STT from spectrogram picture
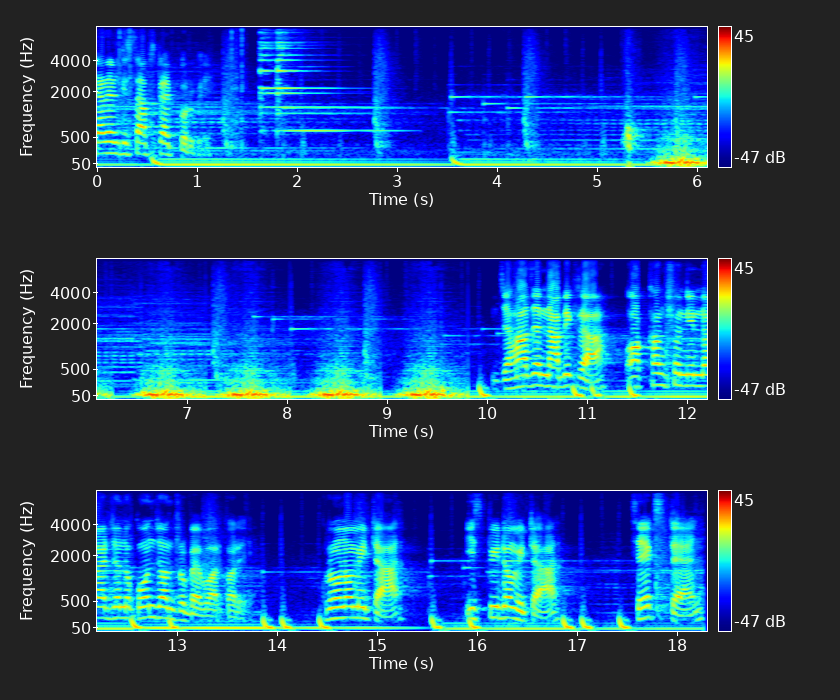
চ্যানেলটি সাবস্ক্রাইব করবে। জাহাজের নাবিকরা অক্ষাংশ নির্ণয়ের জন্য কোন যন্ত্র ব্যবহার করে? ক্রোনোমিটার স্পিডোমিটার সেক্সট্যান্ড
